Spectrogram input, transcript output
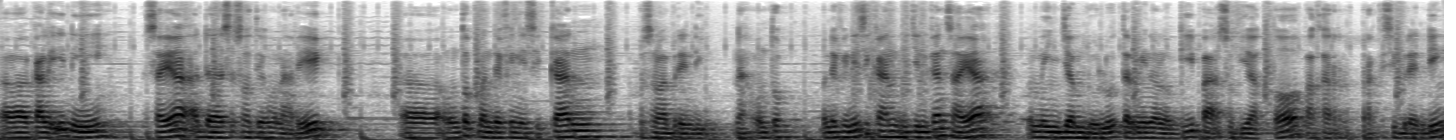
uh, kali ini saya ada sesuatu yang menarik uh, untuk mendefinisikan personal branding. Nah, untuk mendefinisikan, izinkan saya meminjam dulu terminologi Pak Subiakto, pakar praktisi branding,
